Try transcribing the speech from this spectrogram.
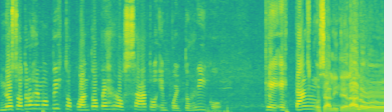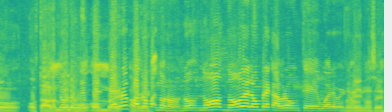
Nosotros hemos visto cuántos perros satos en Puerto Rico que están... O sea, literal o, o estás hablando no, de los del, del hombres. perro en cuatro Ok. pa- no, no, no, no, no del hombre cabrón que whatever, Ok, no. no sé.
